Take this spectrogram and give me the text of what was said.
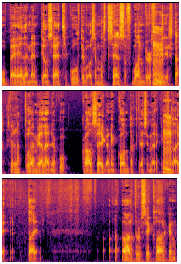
upea elementti on se, että se kultivoi semmoista sense of wonder-fiilistä. Mm, kyllä. Tulee mieleen joku Carl Saganin kontakti esimerkiksi, mm. tai, tai Arthur C. Clarken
